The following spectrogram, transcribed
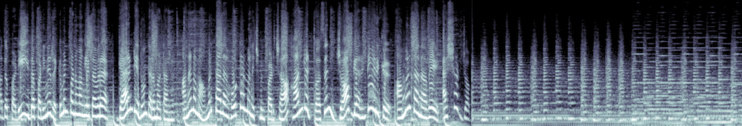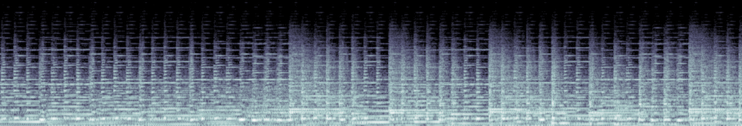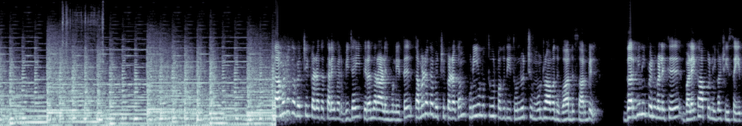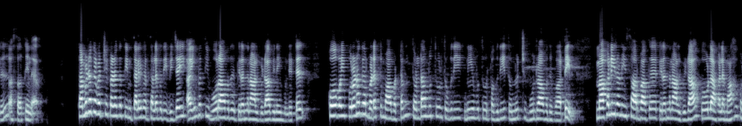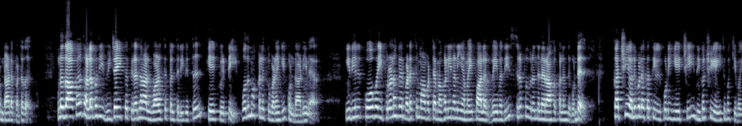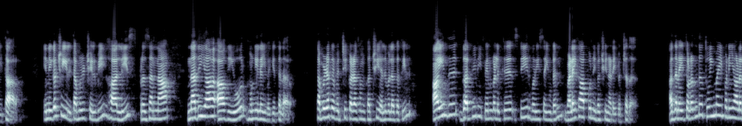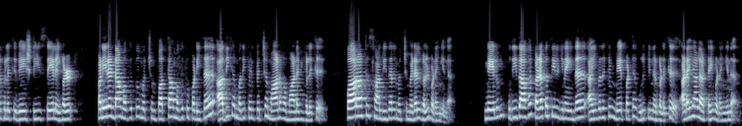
அத படி இதை படின்னு ரெக்கமெண்ட் பண்ணுவாங்களே தவிர கேரண்டி எதுவும் தர மாட்டாங்க ஆனா நம்ம அமிர்தால ஹோட்டல் மேனேஜ்மெண்ட் படிச்சா ஹண்ட்ரட் பர்சன்ட் ஜாப் கேரண்டி இருக்கு. அமிர்தானாவே அஷோர்ட் ஜாப் வெற்றிக் கழக தலைவர் விஜய் பிறந்த நாளை முன்னிட்டு தமிழக வெற்றிக் கழகம் குனியமுத்தூர் பகுதி தொன்னூற்று மூன்றாவது வார்டு சார்பில் கர்ப்பிணி பெண்களுக்கு வளைகாப்பு நிகழ்ச்சி செய்து அசத்தினர். தமிழக வெற்றிக் கழகத்தின் தலைவர் தளபதி விஜய் ஐம்பத்தி ஓராவது பிறந்தநாள் விழாவினை முன்னிட்டு கோவை புறநகர் வடக்கு மாவட்டம் தொண்டாமுத்தூர் தொகுதி குனியமுத்தூர் பகுதி தொன்னூற்று மூன்றாவது வார்டில் மகளிரணி சார்பாக பிறந்தநாள் விழா கோலாகலமாக கொண்டாடப்பட்டது. முன்னதாக தளபதி விஜய்க்கு பிறந்தநாள் வாழ்த்துக்கள் தெரிவித்து கேக் வெட்டி பொதுமக்களுக்கு வழங்கி கொண்டாடினர். இதில் கோவை புறநகர் வடக்கு மாவட்ட மகளிர் அணி அமைப்பாளர் ரேவதி சிறப்பு விருந்தினராக கலந்து கொண்டு கட்சி அலுவலகத்தில் கொடியேற்றி நிகழ்ச்சியை துவக்கி வைத்தார். இந்நிகழ்ச்சியில் தமிழ்ச்செல்வி ஹாலிஸ் பிரசன்னா நதியா ஆகியோர் முன்னிலை வகித்தனர். தமிழக வெற்றிக் கழகம் கட்சி அலுவலகத்தில் ஐந்து கர்ப்பிணி பெண்களுக்கு சீர்வரிசையுடன் வளைகாப்பு நிகழ்ச்சி நடைபெற்றது. அதனைத் தொடர்ந்து தூய்மை பணியாளர்களுக்கு வேஷ்டி சேலைகள் பனிரெண்டாம் வகுப்பு மற்றும் பத்தாம் வகுப்பு படித்த அதிக மதிப்பெண் பெற்ற மாணவ மாணவிகளுக்கு பாராட்டு சான்றிதழ் மற்றும் மெடல்கள் வழங்கின. மேலும் புதிதாக கழகத்தில் இணைந்த ஐம்பதுக்கும் மேற்பட்ட உறுப்பினர்களுக்கு அடையாள அட்டை வழங்கினர்.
